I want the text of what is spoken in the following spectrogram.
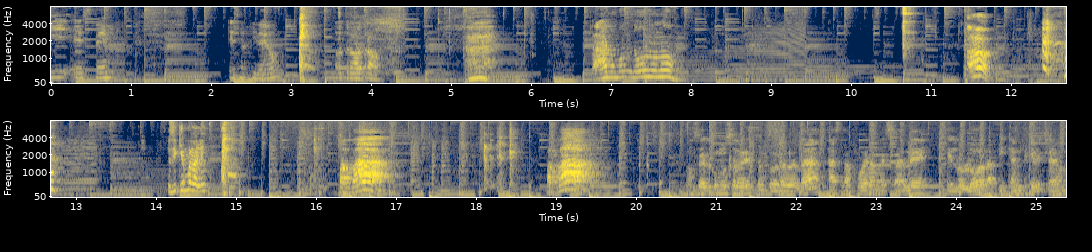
Y este es el fideo. Otro, otro. Ah, no, no, no, no, no. ¡Ah! Así quema la lengua. ¡Papá! No sé cómo saber esto, pero la verdad, hasta afuera me sale el olor a picante que le echaron.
